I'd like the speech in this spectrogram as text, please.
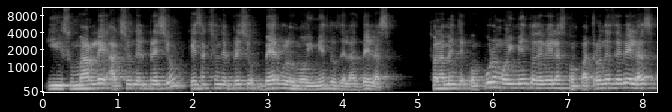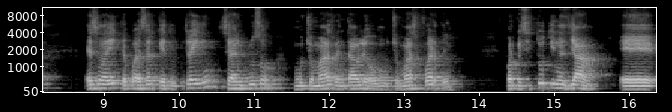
y sumarle acción del precio, que es acción del precio, ver los movimientos de las velas. Solamente con puro movimiento de velas, con patrones de velas, eso ahí te puede hacer que tu trading sea incluso mucho más rentable o mucho más fuerte. Porque si tú tienes ya eh,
